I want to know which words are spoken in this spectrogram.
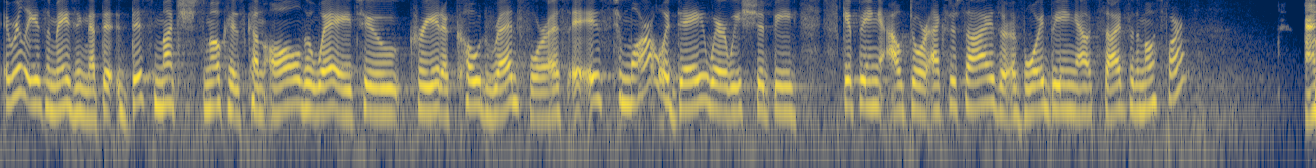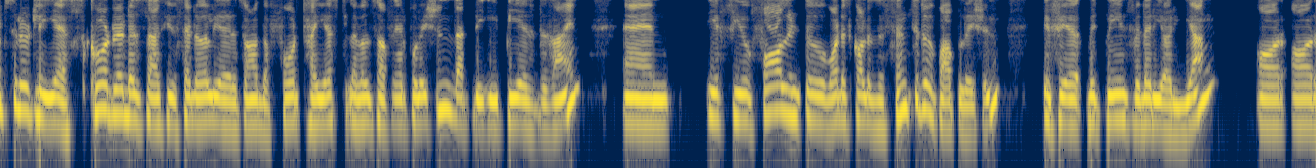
It really is amazing that the, this much smoke has come all the way to create a code red for us. Is tomorrow a day where we should be skipping outdoor exercise or avoid being outside for the most part? Absolutely, yes. Code red is, as you said earlier, it's one of the fourth highest levels of air pollution that the EPA has designed. And if you fall into what is called as a sensitive population, if you, which means whether you're young or or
